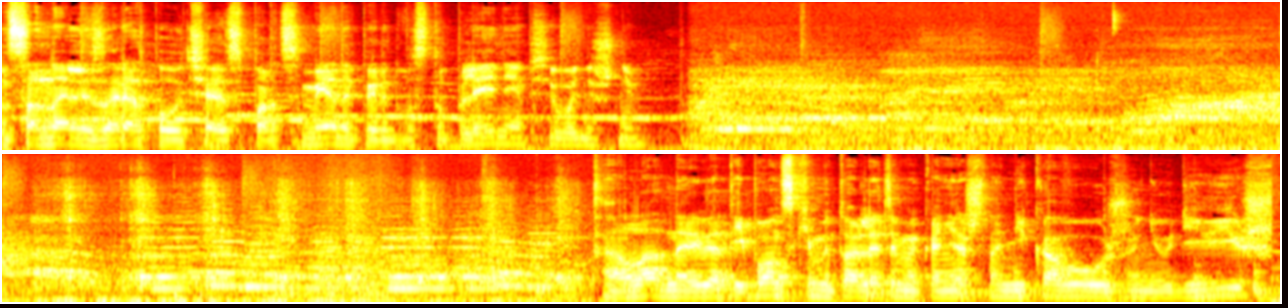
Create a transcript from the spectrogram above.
Эмоциональный заряд получают спортсмены перед выступлением сегодняшним. Ладно, ребят, японскими туалетами, конечно, никого уже не удивишь.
